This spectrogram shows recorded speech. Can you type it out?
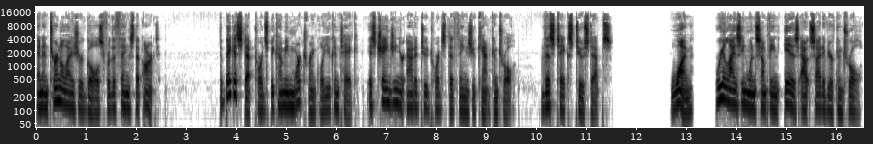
and internalize your goals for the things that aren't. The biggest step towards becoming more tranquil you can take is changing your attitude towards the things you can't control. This takes two steps. One, realizing when something is outside of your control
